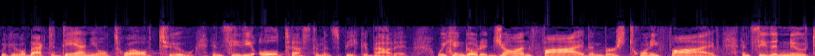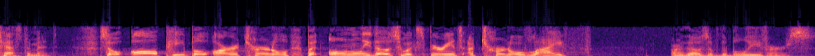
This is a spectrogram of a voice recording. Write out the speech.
We can go back to Daniel 12:2 and see the Old Testament speak about it. We can go to John 5 and verse 25 and see the New Testament. So all people are eternal, but only those who experience eternal life are those of the believers.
